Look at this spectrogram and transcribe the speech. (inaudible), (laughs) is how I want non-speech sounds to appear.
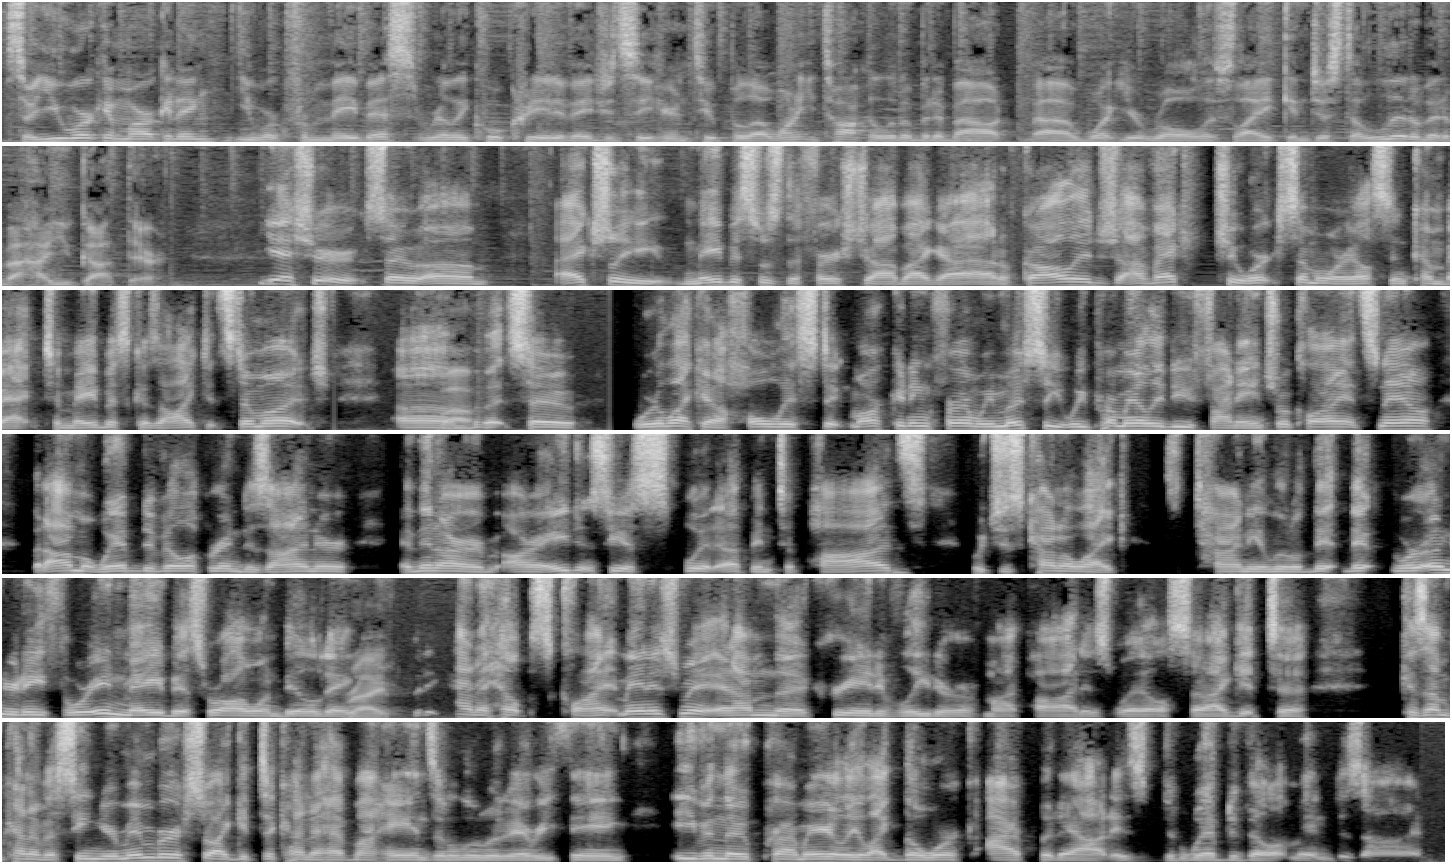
So you work in marketing. You work for Mabus, really cool creative agency here in Tupelo. Why don't you talk a little bit about uh, what your role is like and just a little bit about how you got there? Yeah, sure. So um, actually, Mabus was the first job I got out of college. I've actually worked somewhere else and come back to Mabus because I liked it so much. Um, wow. But so we're like a holistic marketing firm. We mostly, we primarily do financial clients now, but I'm a web developer and designer. And then our, our agency is split up into pods, which is kind of like tiny little, they, they, we're underneath, we're in Mabus, we're all one building, right. but it kind of helps client management. And I'm the creative leader of my pod as well. So I get to, because I'm kind of a senior member, so I get to kind of have my hands in a little bit of everything, even though primarily like the work I put out is web development and design.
